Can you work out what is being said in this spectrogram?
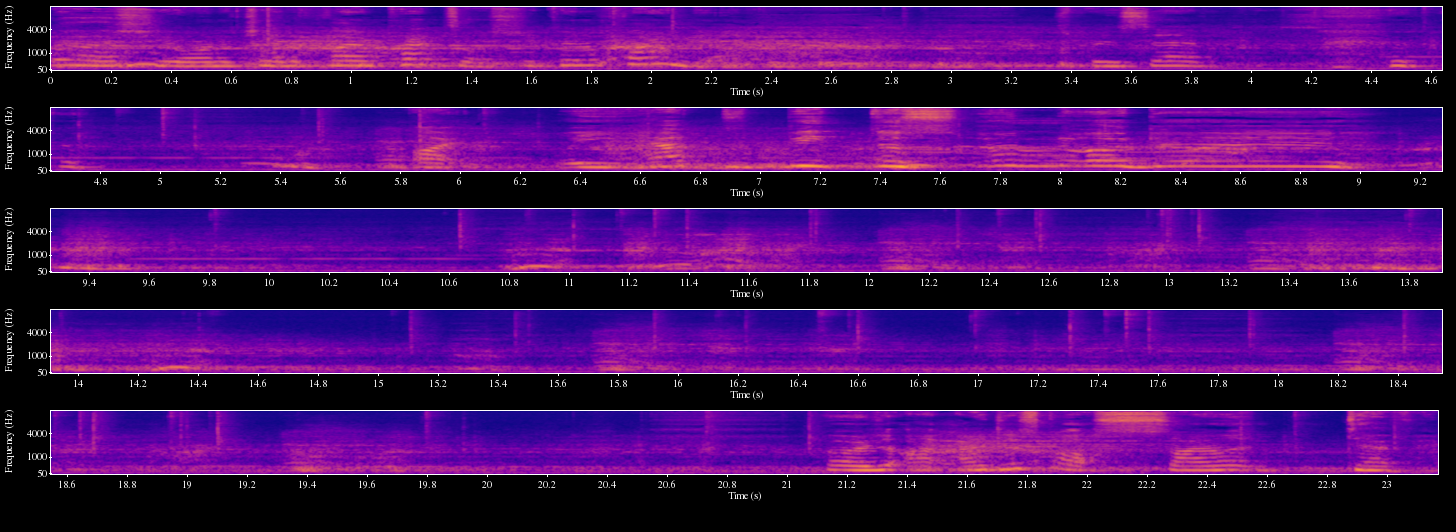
Uh, she wanted to try to find pretzel. She couldn't find it. It's pretty sad. Alright, we have to beat this in again. I, I just got silent Devin.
